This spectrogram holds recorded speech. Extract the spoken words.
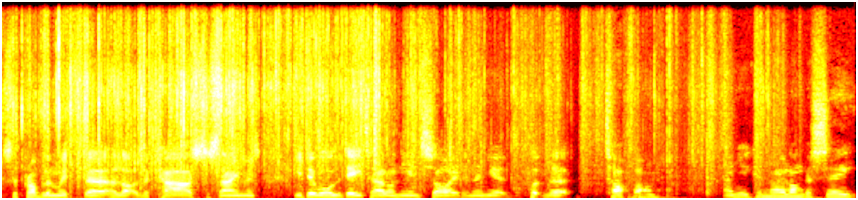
It's the problem with uh, a lot of the cars. The same as you do all the detail on the inside, and then you put the top on, and you can no longer see.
